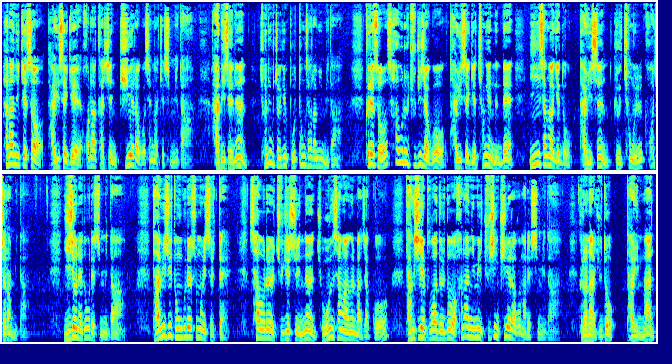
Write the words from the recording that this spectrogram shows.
하나님께서 다윗에게 허락하신 기회라고 생각했습니다. 아비세는 전형적인 보통 사람입니다. 그래서 사울을 죽이자고 다윗에게 청했는데 이상하게도 다윗은 그 청을 거절합니다. 이전에도 그랬습니다. 다윗이 동굴에 숨어 있을 때 사울을 죽일 수 있는 좋은 상황을 맞았고 당시의 부하들도 하나님이 주신 기회라고 말했습니다. 그러나 유독 다윗만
